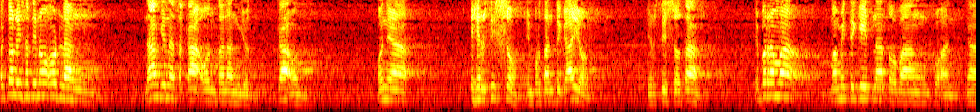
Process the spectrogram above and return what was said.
Pagtuloy sa tinuod lang, nagyo na sa kaon tanan gyud. Kaon. Unya ehersisyo, importante kayo. Ehersisyo ta. E para ma ma-mitigate na to bang kuan nga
